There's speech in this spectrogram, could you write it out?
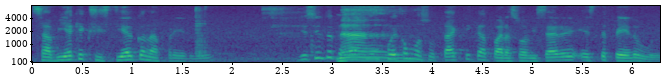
sabía que existía el CONAPRED, güey. Yo siento que más bien Nah. fue como su táctica para suavizar este pedo, güey.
